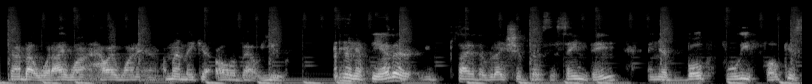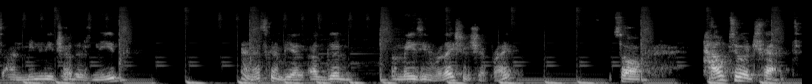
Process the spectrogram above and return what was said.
It's not about what i want how i want it. I'm gonna make it all about you. And if the other side of the relationship does the same thing and you're both fully focused on meeting each other's needs and that's gonna be a, a good amazing relationship right? So how to attract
